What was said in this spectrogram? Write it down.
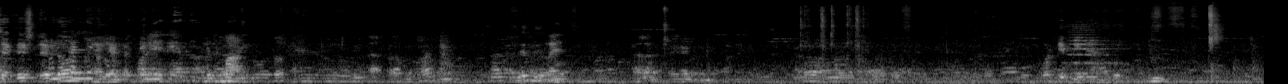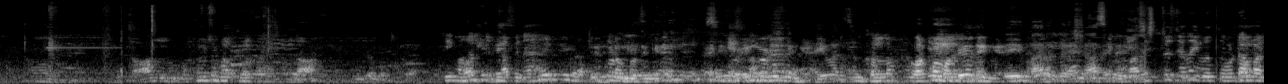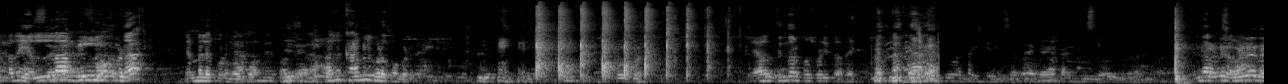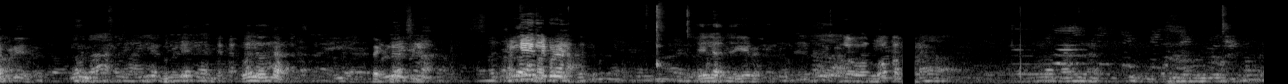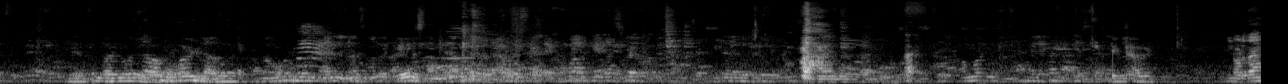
జగదీష్ లేట్ ఓటీపీ ఒక నిమిషం పట్టుకోవాలి ಎಷ್ಟು ಜನ ಇವತ್ತು ಊಟ ಮಾಡ್ತಾರೆ ಎಲ್ಲಾ ಬಿಲ್ ಕೂಡ ಎಂ ಎಲ್ ಎ ಕೊಡ್ಬೇಕು. ಅದು ಕಡಿಮೆ ಕೊಡಕ್ ಹೋಗ್ಬೇಡ್ರಿ. ಯಾರು ತಿನ್ನೋರು ಫಸ್ಟ್ ಹೊಡಿತಾರೆ. ಇಲ್ಲ ನೋಡ್ದಾ?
